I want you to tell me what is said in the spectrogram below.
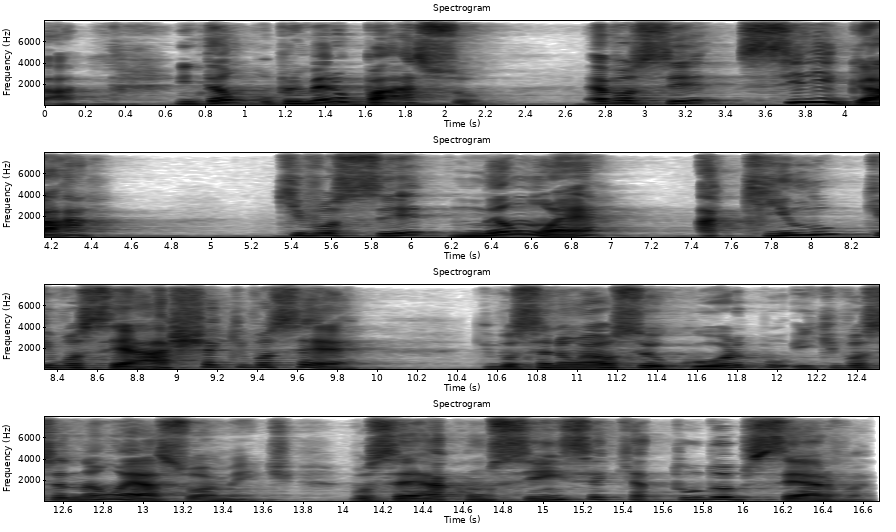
Tá? Então, o primeiro passo é você se ligar que você não é aquilo que você acha que você é que você não é o seu corpo e que você não é a sua mente. Você é a consciência que a tudo observa.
